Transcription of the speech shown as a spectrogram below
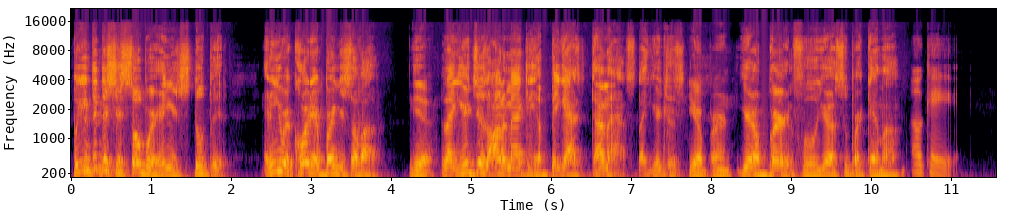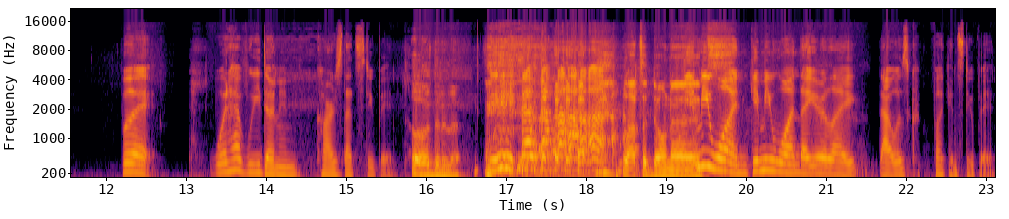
But you did this shit sober and you're stupid, and then you record it and burn yourself out. Yeah. Like you're just automatically a big ass dumbass. Like you're just You're a burn. you're a burn fool. You're a super camo. Okay. But what have we done in cars that's stupid? Oh, da, da, da. Lots of donuts. Give me one. Give me one that you're like, that was cr- fucking stupid.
